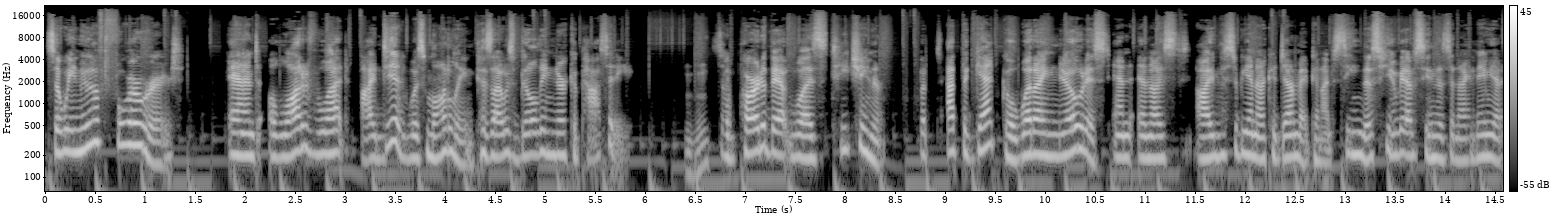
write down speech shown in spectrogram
So we moved forward, and a lot of what I did was modeling because I was building their capacity. Mm-hmm. So part of it was teaching them but at the get go, what I noticed, and, and I, I used to be an academic and I've seen this, you may have seen this in academia.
